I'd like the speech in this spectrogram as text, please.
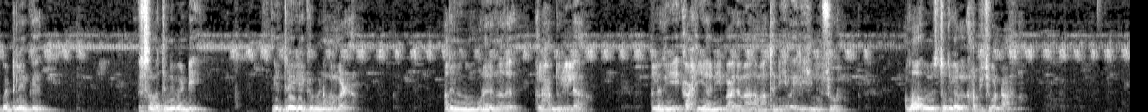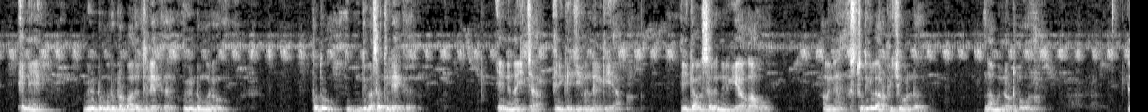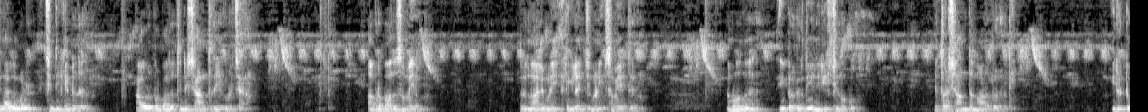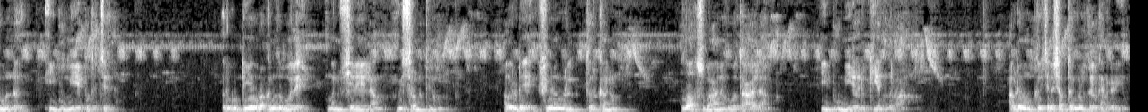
ബെഡിലേക്ക് വിശ്രമത്തിന് വേണ്ടി നിദ്രയിലേക്ക് വീണ നമ്മൾ അതിൽ നിന്നും ഉണരുന്നത് അലഹമുല്ല അല്ലതി അഹിയാനി ബാദമ അമാത്തനി വൈലിഹി നുസൂർ. അള്ളാഹുവിന് സ്തുതികൾ അർപ്പിച്ചുകൊണ്ടാണ്. എന്നെ വീണ്ടും ഒരു പ്രഭാതത്തിലേക്ക് വീണ്ടും ഒരു പുതു ദിവസത്തിലേക്ക് എന്നെ നയിച്ച എനിക്ക് ജീവൻ നൽകിയ എനിക്ക് അവസരം നൽകിയ അള്ളാഹു അവന് സ്തുതികൾ അർപ്പിച്ചുകൊണ്ട് നാം മുന്നോട്ട് പോകുന്നു. എന്നാൽ നമ്മൾ ചിന്തിക്കേണ്ടത് ആ ഒരു പ്രഭാതത്തിന്റെ ശാന്തതയെക്കുറിച്ചാണ്. ആ പ്രഭാത സമയം ഒരു നാല് മണി അല്ലെങ്കിൽ അഞ്ച് മണി സമയത്ത് നമ്മളൊന്ന് ഈ പ്രകൃതിയെ നിരീക്ഷിച്ച് നോക്കൂ. എത്ര ശാന്തമാണ് പ്രകൃതി. ഇരുട്ടുകൊണ്ട് ഈ ഭൂമിയെ പുതച്ച് ഒരു കുട്ടിയെ ഉറക്കുന്നത് പോലെ മനുഷ്യരെയെല്ലാം വിശ്രമത്തിനും അവരുടെ ക്ഷീണങ്ങൾ തീർക്കാനും അള്ളാഹു സുബാനുഭവത്തായ ഈ ഭൂമിയെ ഒരുക്കി എന്നതാണ് അവിടെ നമുക്ക് ചില ശബ്ദങ്ങൾ കേൾക്കാൻ കഴിയും.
